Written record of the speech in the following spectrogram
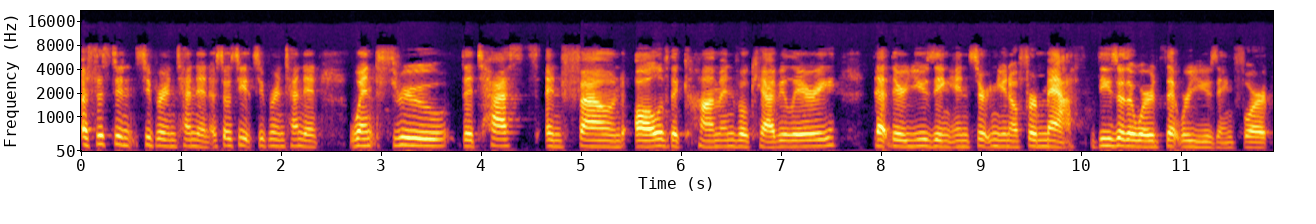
assistant superintendent, associate superintendent, went through the tests and found all of the common vocabulary that they're using in certain, you know, for math. These are the words that we're using for,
